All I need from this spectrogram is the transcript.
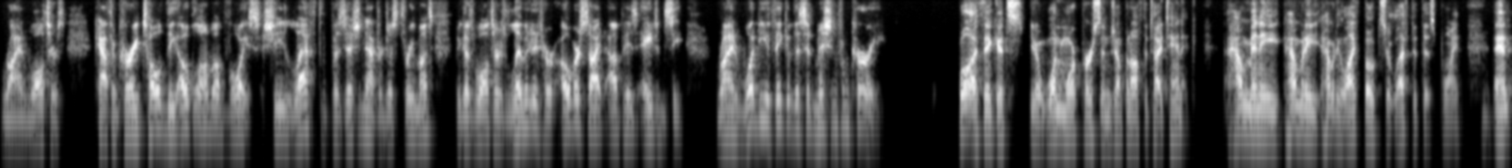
Ryan Walters. Catherine Curry told the Oklahoma Voice she left the position after just three months because Walters limited her oversight of his agency. Ryan, what do you think of this admission from Curry? Well, I think it's you know one more person jumping off the Titanic. How many how many how many lifeboats are left at this point? Mm-hmm. And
